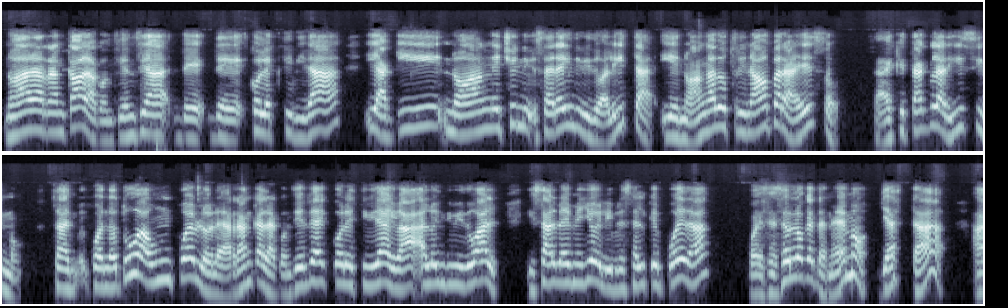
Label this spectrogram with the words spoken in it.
nos han arrancado la conciencia de, de colectividad y aquí nos han hecho ser individualistas y nos han adoctrinado para eso. O sea, es que está clarísimo. O sea, cuando tú a un pueblo le arrancas la conciencia de colectividad y va a lo individual y sálveme yo y libre es el que pueda, pues eso es lo que tenemos. Ya está. A-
